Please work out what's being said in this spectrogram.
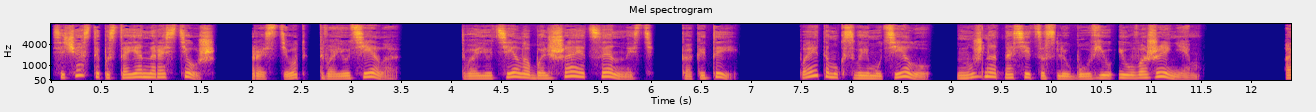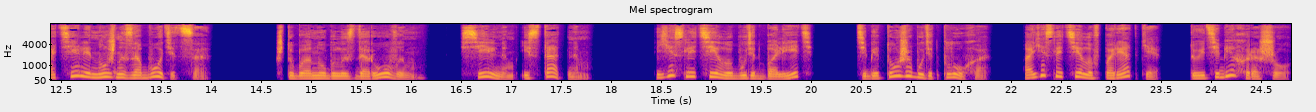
Сейчас ты постоянно растешь. Растет твое тело. Твое тело — большая ценность, как и ты. Поэтому к своему телу нужно относиться с любовью и уважением. О теле нужно заботиться, чтобы оно было здоровым, сильным и статным. Если тело будет болеть, тебе тоже будет плохо. А если тело в порядке, то и тебе хорошо.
